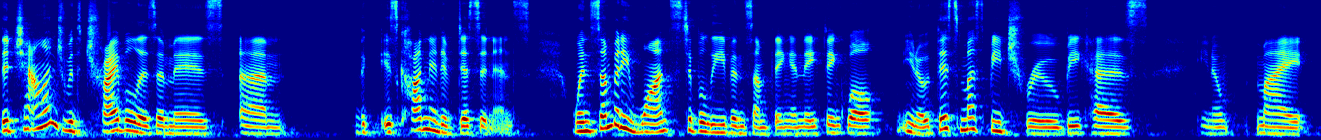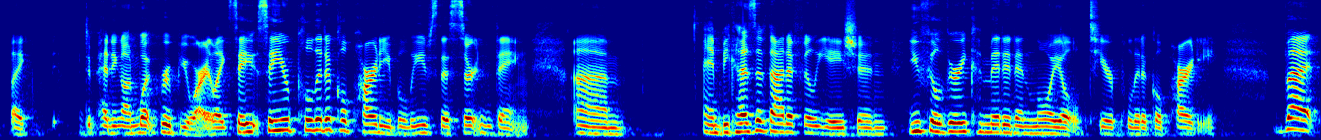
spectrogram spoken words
The challenge with tribalism is um, the, is cognitive dissonance. When somebody wants to believe in something and they think, well, you know, this must be true because, you know, my like depending on what group you are, like say say your political party believes this certain thing. Um, and because of that affiliation, you feel very committed and loyal to your political party. But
